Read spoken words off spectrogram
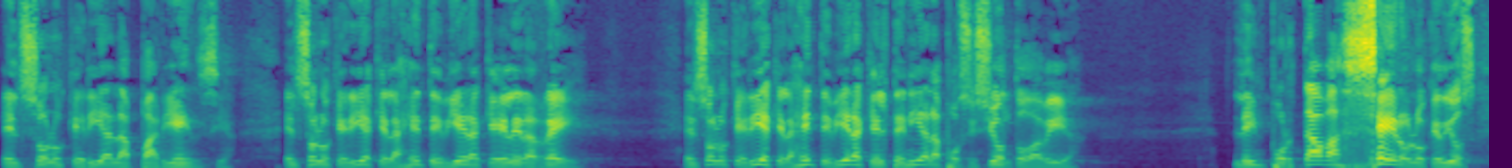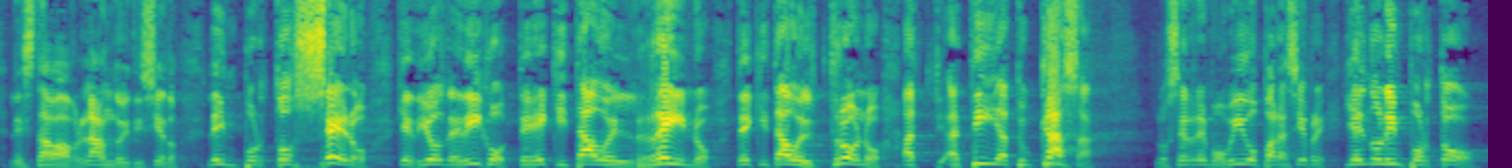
Él solo quería la apariencia. Él solo quería que la gente viera que él era rey. Él solo quería que la gente viera que él tenía la posición todavía. le importaba cero lo que Dios le estaba hablando y diciendo. Le importó cero que Dios le dijo, te he quitado el reino, te he quitado el trono, a, ti y a tu casa. Los he removido para siempre. Y a él no le importó.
